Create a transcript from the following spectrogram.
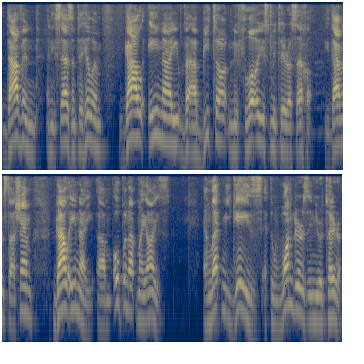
davened, and he says in Tehillim, Gal einai ve'abita niflois mitirasecha. He davens to Hashem, Gal einai, um, open up my eyes and let me gaze at the wonders in your Torah.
